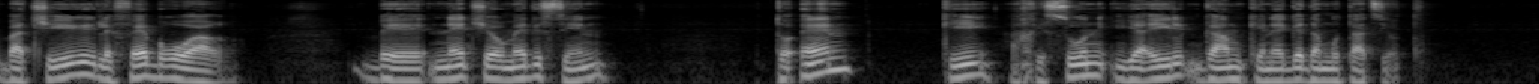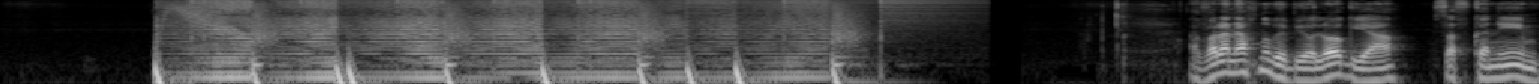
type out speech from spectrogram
ב-9 לפברואר ב-Nature Medicine טוען כי החיסון יעיל גם כנגד המוטציות. אבל אנחנו בביולוגיה ספקניים,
